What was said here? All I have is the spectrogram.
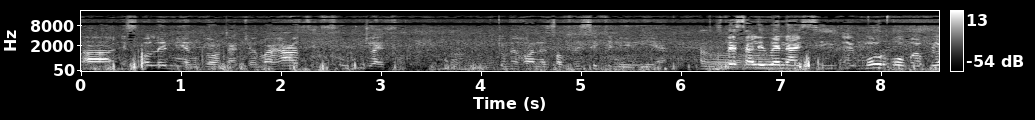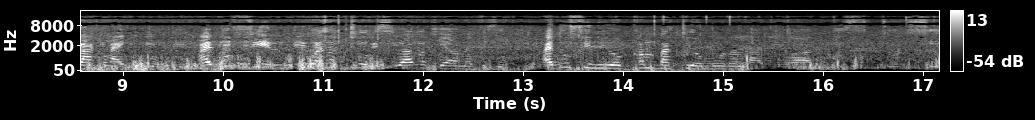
uh, it's only me and God actually. My heart is full joyful, to be honest, of receiving you here. Especially when I see a moreover black like you. I did feel you are not tourists, you are not here on a visit. I do feel you come back to your motherland uh, to see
